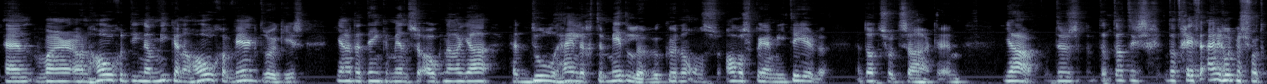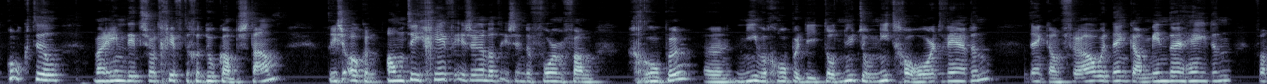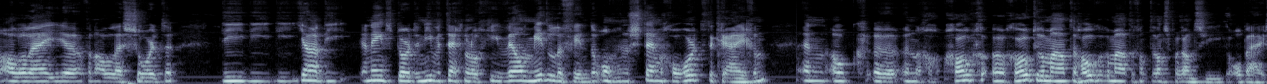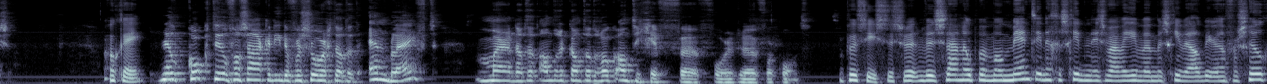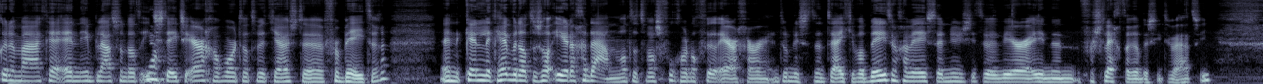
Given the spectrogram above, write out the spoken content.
En waar een hoge dynamiek en een hoge werkdruk is, ja, dan denken mensen ook, nou ja, het doel heiligt de middelen. We kunnen ons alles permitteren. En dat soort zaken. En ja, dus dat, dat, is, dat geeft eigenlijk een soort cocktail waarin dit soort giftige doel kan bestaan. Er is ook een antigif, is er, en dat is in de vorm van groepen, uh, nieuwe groepen die tot nu toe niet gehoord werden. Denk aan vrouwen, denk aan minderheden van allerlei, uh, van allerlei soorten. Die, die, die, ja, die ineens door de nieuwe technologie wel middelen vinden om hun stem gehoord te krijgen. En ook uh, een gro grotere mate, hogere mate van transparantie opeisen. Oké. Okay. Een heel cocktail van zaken die ervoor zorgt dat het en blijft, maar dat aan de andere kant dat er ook antigif uh, voor, voor komt. Precies, dus we, we staan op een moment in de geschiedenis waarin we misschien wel weer een verschil kunnen maken. En in plaats van dat iets ja. steeds erger wordt, dat we het juist verbeteren. En kennelijk hebben we dat dus al eerder gedaan, want het was vroeger nog veel erger. En toen is het een tijdje wat beter geweest en nu zitten we weer in een verslechterende situatie.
